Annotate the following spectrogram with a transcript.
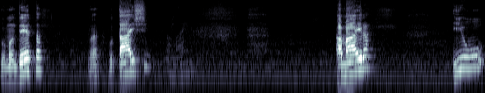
o Mandetta, né, o Taixe, a Mayra e o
